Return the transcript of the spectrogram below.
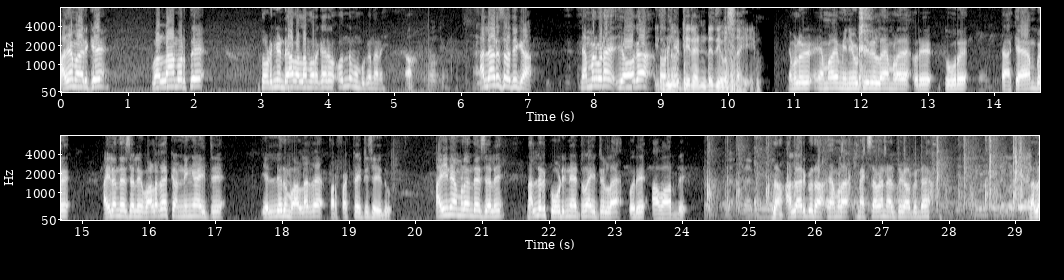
അതേമാതിരിക്ക് വെള്ളാമ്പുറത്ത് തുടങ്ങിയിട്ടുണ്ട്. ആ വെള്ളാമ്പുറക്കാർ ഒന്ന് മുമ്പ് ആ. എല്ലാവരും ശ്രദ്ധിക്കുക. നമ്മളിവിടെ യോഗ തുടങ്ങിയിട്ട് രണ്ട് ദിവസമായി. നമ്മൾ നമ്മളെ മിനിയൂട്ടിയിലുള്ള നമ്മളെ ഒരു ടൂറ് ക്യാമ്പ് അതിലെന്താ വെച്ചാൽ വളരെ കണ്ണിങ് ആയിട്ട് എല്ലാതും വളരെ പെർഫെക്റ്റ് ആയിട്ട് ചെയ്തു. അതിന് നമ്മൾ എന്താ വെച്ചാൽ നല്ലൊരു കോർഡിനേറ്റർ ആയിട്ടുള്ള ഒരു അവാർഡ് ഇതാ എല്ലാവർക്കും ഇതാ നമ്മളെ മെക്സവൻ ഹെൽത്ത് ക്ലബിന്റെ നല്ല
